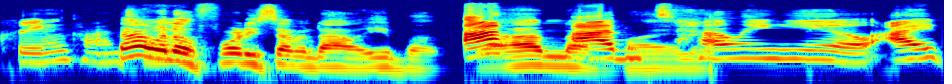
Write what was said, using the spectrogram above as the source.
creating content. Not with no forty-seven dollar ebook. I- I'm not I'm buying it. telling you, I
